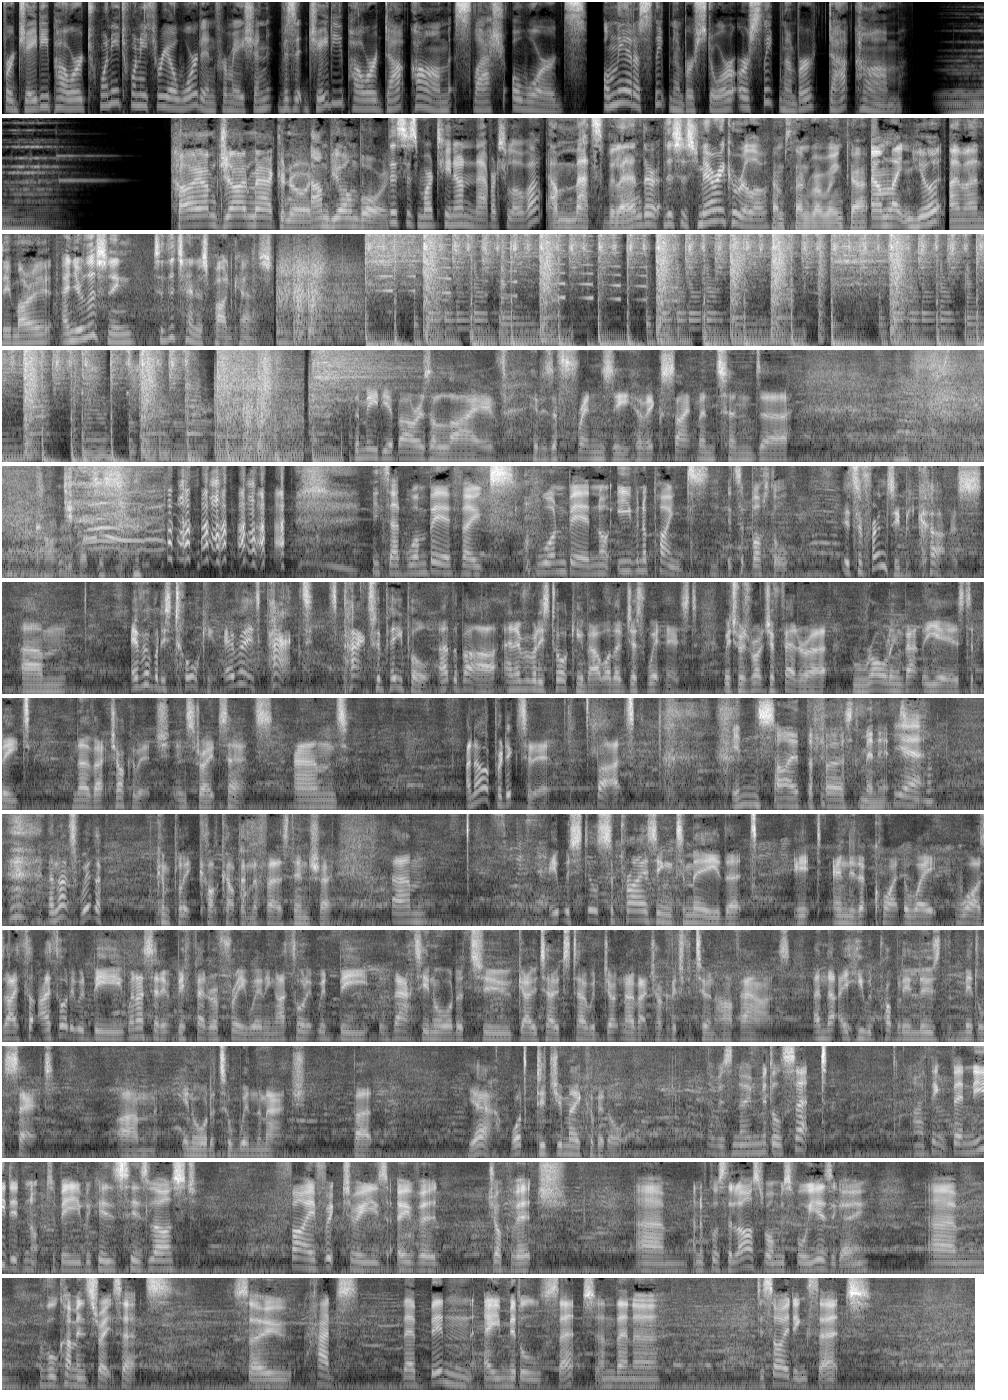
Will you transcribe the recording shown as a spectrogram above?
For JD Power 2023 award information, visit jdpower.com/awards. Only at a Sleep Number store or sleepnumber.com. Hi, I'm John McEnroe. I'm Bjorn Borg. This is Martina Navratilova. I'm Mats Wilander. This is Mary Carillo. I'm Stan Wawrinka. I'm Lleyton Hewitt. I'm Andy Murray. And you're listening to the Tennis Podcast. The media bar is alive. It is a frenzy of excitement and. Uh, I can't remember what to say. He said one beer, folks. One beer, not even a pint. It's a bottle. It's a frenzy because um, everybody's talking. Every, it's packed. It's packed with people at the bar, and everybody's talking about what they've just witnessed, which was Roger Federer rolling back the years to beat Novak Djokovic in straight sets. And I know I predicted it, but inside the first minute. Yeah. and that's with a complete cock up in the first intro. Um, it was still surprising to me that it ended up quite the way it was. I thought I thought it would be when I said it would be Federer freewheeling. I thought it would be that in order to go toe to toe with Novak Djokovic for two and a half hours, and that he would probably lose the middle set um, in order to win the match. But yeah, what did you make of it all? There was no middle set. I think there needed not to be because his last five victories over Djokovic, um, and of course the last one was four years ago, um, have all come in straight sets. So had there been a middle set and then a deciding set,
